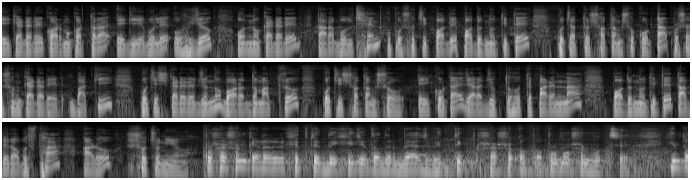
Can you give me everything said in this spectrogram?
এই ক্যাডারের কর্মকর্তারা এগিয়ে বলে অভিযোগ। অন্য ক্যাডারের তারা বলছেন উপসচিব পদে পদোন্নতিতে পঁচাত্তর শতাংশ কোটা প্রশাসন ক্যাডারের। বাকি পঁচিশ ক্যাডারের জন্য বরাদ্দ মাত্র পঁচিশ শতাংশ। এই কোটায় যারা যুক্ত হতে পারেন না পদোন্নতিতে তাদের অবস্থা আরও শোচনীয়। প্রশাসন ক্যাডারের ক্ষেত্রে দেখি যে তাদের ব্যাচ ভিত্তিক প্রশাসন প্রমোশন হচ্ছে। কিন্তু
